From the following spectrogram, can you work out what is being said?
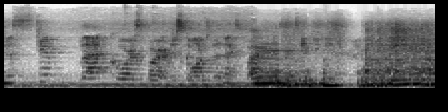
Just skip that chorus part, just go on to the next part.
